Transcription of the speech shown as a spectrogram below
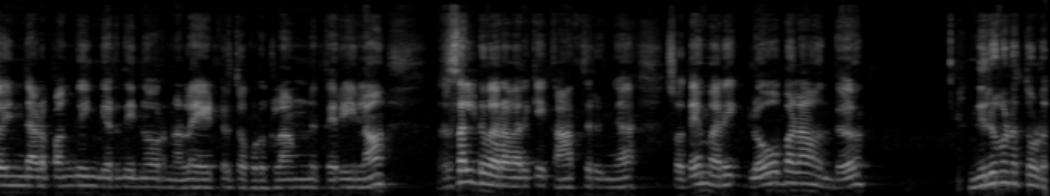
ஸோ இந்த பங்கு இங்கேருந்து இன்னொரு நல்ல ஏற்றத்தை கொடுக்கலாம்னு தெரியலாம். ரிசல்ட் வர வரைக்கும் காத்துருங்க. ஸோ அதே மாதிரி குளோபலாக வந்து நிறுவனத்தோட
